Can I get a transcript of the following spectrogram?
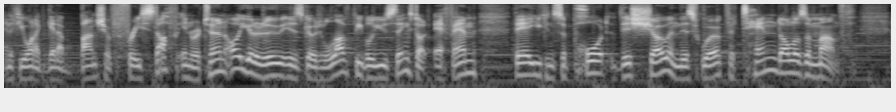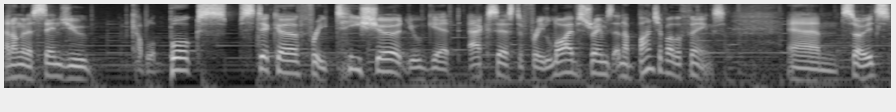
and if you want to get a bunch of free stuff in return, all you got to do is go to lovepeopleusethings.fm. There you can support this show and this work for $10 a month. And I'm going to send you couple of books, sticker, free t shirt, you'll get access to free live streams, and a bunch of other things. Um, so it's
